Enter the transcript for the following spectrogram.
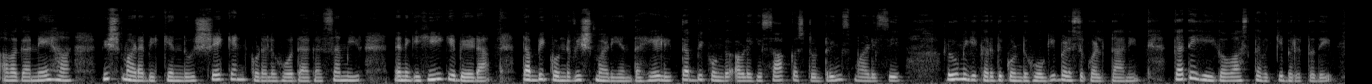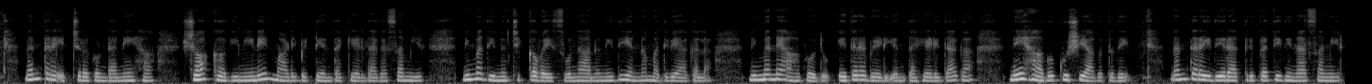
ಅವಾಗ ನೇಹ, ವಿಶ್ ಮಾಡಬೇಕೆಂದು ಶೇಕ್ ಹ್ಯಾಂಡ್ ಕೊಡಲು ಹೋದಾಗ ಸಮೀರ್ ನನಗೆ ಹೀಗೆ ಬೇಡ, ತಬ್ಬಿಕೊಂಡು ವಿಶ್ ಮಾಡಿ ಅಂತ ಹೇಳಿ ತಬ್ಬಿಕೊಂಡು ಅವಳಿಗೆ ಸಾಕಷ್ಟು ಡ್ರಿಂಕ್ಸ್ ಮಾಡಿಸಿ ರೂಮಿಗೆ ಕರೆದುಕೊಂಡು ಹೋಗಿ ಬಳಸಿಕೊಳ್ತಾನೆ. ಕತೆ ಈಗ ವಾಸ್ತವಕ್ಕೆ ಬರುತ್ತದೆ. ನಂತರ ಎಚ್ಚರಗೊಂಡ ನೇಹ, ಶಾಕ್ ಆಗಿ ನೀನೇನ್ ಮಾಡಿಬಿಟ್ಟೆ ಅಂತ ಕೇಳಿದಾಗ ಸಮೀರ್, ನಿಮ್ಮದಿನ್ನು ಚಿಕ್ಕ ವಯಸ್ಸು, ನಾನು ನಿಧಿಯನ್ನ ಮದುವೆ ಆಗಲ್ಲ. ನಿಮ್ಮನ್ನೇ ಆಗೋದು ಎದರಬೇಡಿ ಅಂತ ಹೇಳಿದಾಗ ನೇಹಾಗೂ ಖುಷಿಯಾಗುತ್ತದೆ ನಂತರ ಇದೇ ರಾತ್ರಿ ಪ್ರತಿದಿನ ಸಮೀರ್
